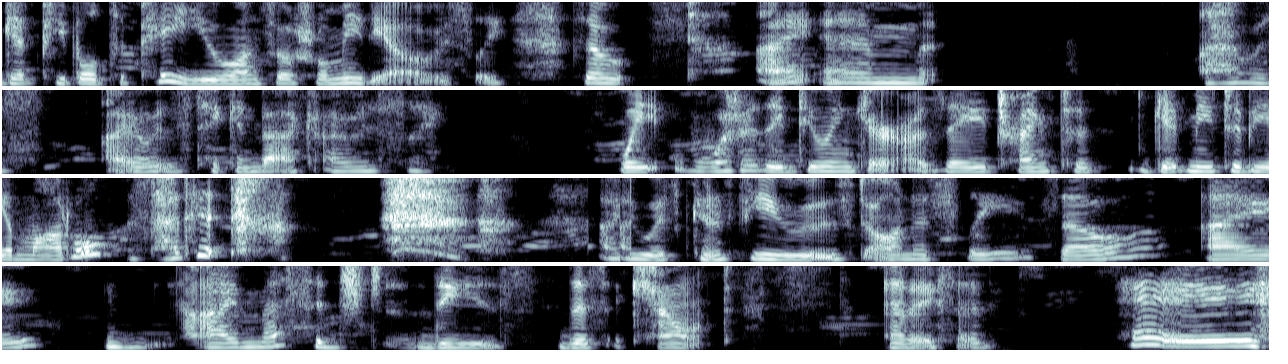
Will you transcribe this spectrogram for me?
get people to pay you on social media, obviously. So I am I was I was taken back. I was like, wait, what are they doing here? Are they trying to get me to be a model? Is that it? I was confused, honestly. So I I messaged these this account and I said, "Hey,"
